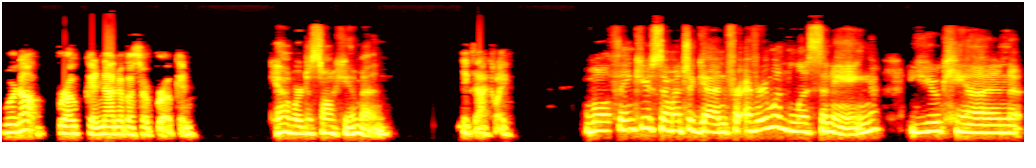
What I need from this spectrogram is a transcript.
we're not broken. None of us are broken. Yeah, we're just all human. Exactly. Well, thank you so much again for everyone listening. You can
